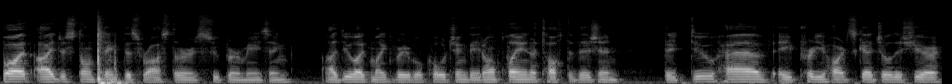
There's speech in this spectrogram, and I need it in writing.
but I just don't think this roster is super amazing. I do like Mike Vrabel coaching. They don't play in a tough division. They do have a pretty hard schedule this year,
